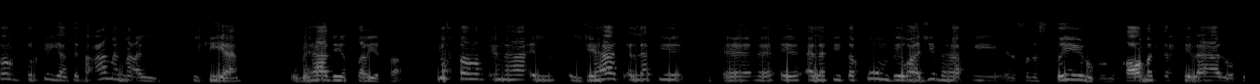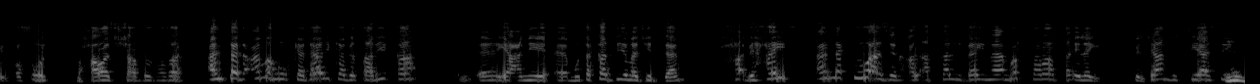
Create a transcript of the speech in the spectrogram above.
ترغب تركيا ان تتعامل مع الكيان وبهذه الطريقة يفترض إنها الجهات التي آه، آه، التي تقوم بواجبها في فلسطين وفي مقاومة الاحتلال وفي الحصول محاولة الشعب الفلسطيني أن تدعمه كذلك بطريقة آه، يعني متقدمة جدا بحيث أنك توازن على الأقل بين ما اضطررت إليه في الجانب السياسي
